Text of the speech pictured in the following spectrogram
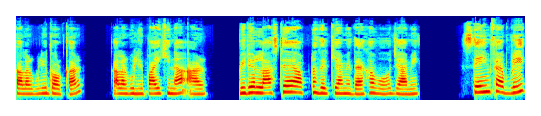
কালারগুলি দরকার, কালারগুলি পাই কিনা। আর ভিডিওর লাস্টে আপনাদেরকে আমি দেখাবো যে আমি সেম ফ্যাব্রিক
